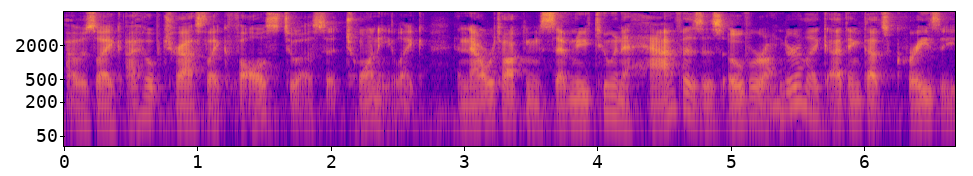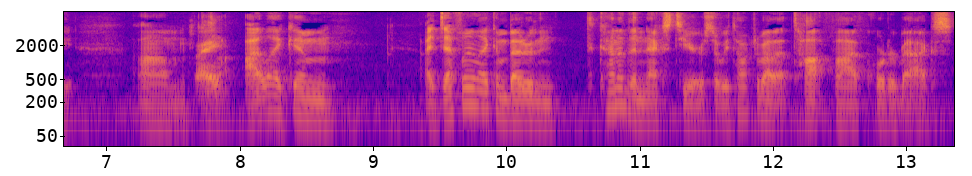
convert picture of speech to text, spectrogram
I was like, I hope Trask like falls to us at 20. Like, and now we're talking 72 and a half as his over under. Like, I think that's crazy. Um, Right. I like him. I definitely like him better than kind of the next tier. So we talked about that top five quarterbacks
